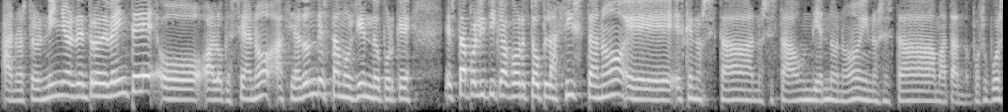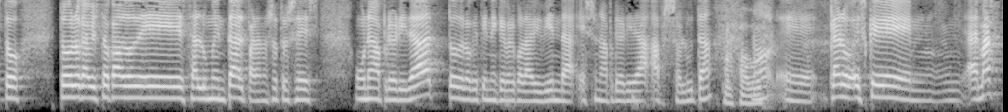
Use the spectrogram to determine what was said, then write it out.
a nuestros niños dentro de 20 o a lo que sea, ¿no? ¿Hacia dónde estamos yendo? Porque esta política cortoplacista, ¿no? Eh, es que nos está, nos está hundiendo, ¿no? Y nos está matando. Por supuesto, todo lo que habéis tocado de salud mental para nosotros es una prioridad. Todo lo que tiene que ver con la vivienda es una prioridad absoluta. Por favor. ¿no? Eh, claro, es que mm, además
